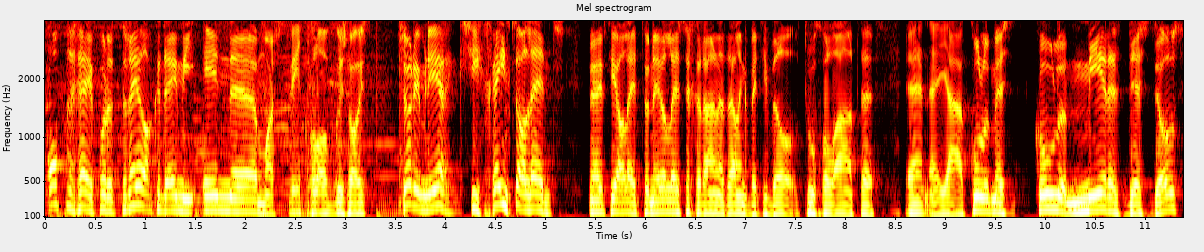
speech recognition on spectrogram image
opgegeven voor de toneelacademie in eh, Maastricht, geloof ik. of Zoiets. Sorry meneer, ik zie geen talent. Toen heeft hij allerlei toneellessen gedaan. Uiteindelijk werd hij wel toegelaten. En eh, ja, Koele, Mes, Koele Meres des Doods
